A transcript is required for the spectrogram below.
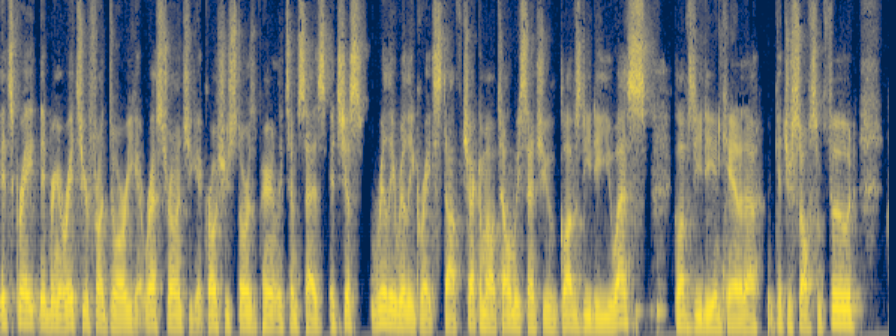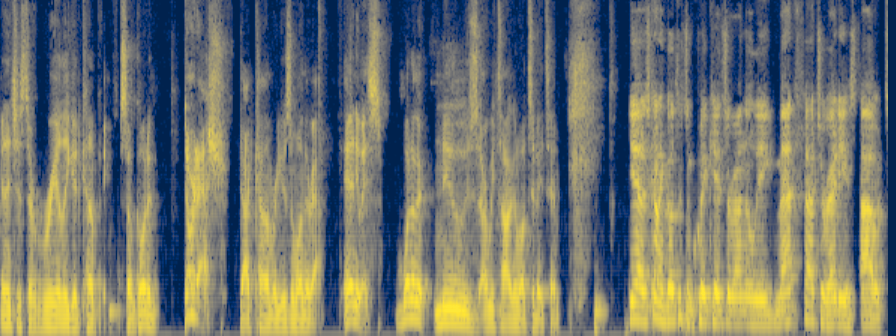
it's great. They bring it right to your front door. You get restaurants, you get grocery stores. Apparently, Tim says it's just really, really great stuff. Check them out. Tell them we sent you Gloves DD US, Gloves DD in Canada. Get yourself some food, and it's just a really good company. So go to DoorDash.com or use them on their app. Anyways, what other news are we talking about today, Tim? Yeah, just kind of go through some quick hits around the league. Matt Pacioretty is out.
